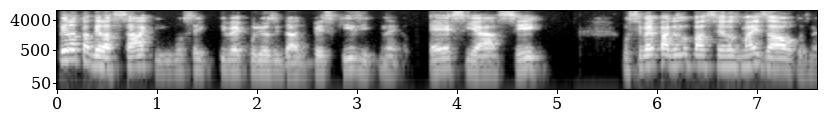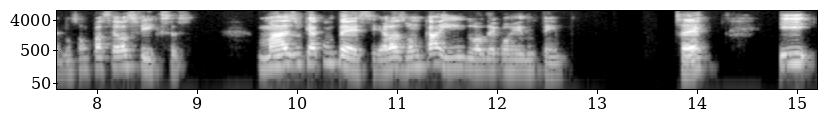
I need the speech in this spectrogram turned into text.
Pela tabela SAC, você que tiver curiosidade, pesquise, né? SAC, você vai pagando parcelas mais altas, né? Não são parcelas fixas. Mas o que acontece? Elas vão caindo ao decorrer do tempo, certo? E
